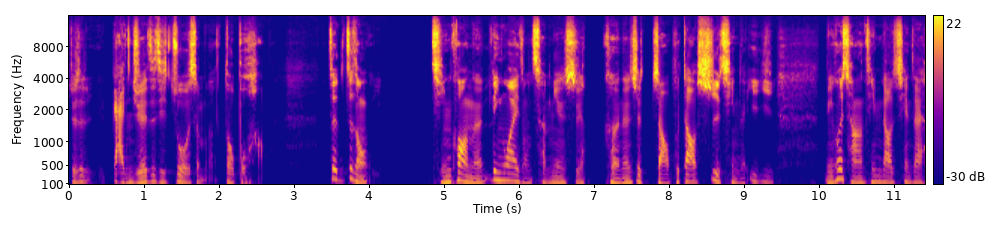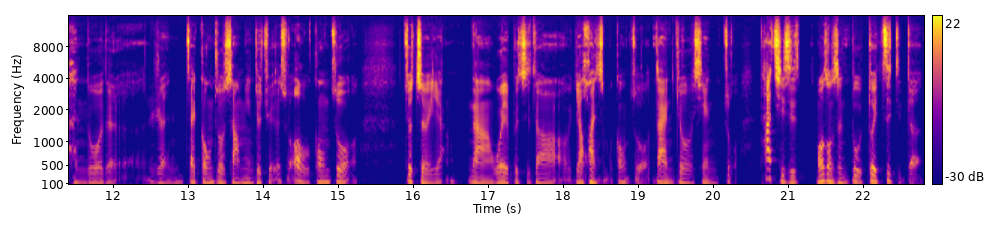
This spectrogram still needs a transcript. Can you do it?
就是感觉自己做什么都不好。这这种情况呢，另外一种层面是，可能是找不到事情的意义。你会常常听到现在很多的人在工作上面就觉得说，哦，工作。就这样，那我也不知道要换什么工作，但就先做。他其实某种程度对自己的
